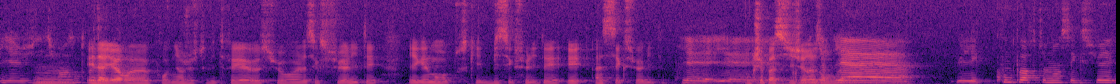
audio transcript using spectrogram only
il y a juste une Hmm. différence entre. Et d'ailleurs, euh, pour venir juste vite fait euh, sur la sexualité, il y a également tout ce qui est bisexualité et asexualité. les- les- Donc je sais pas si j'ai raison, la- les comportements sexuels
